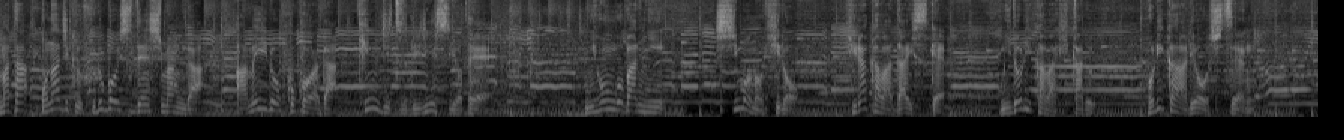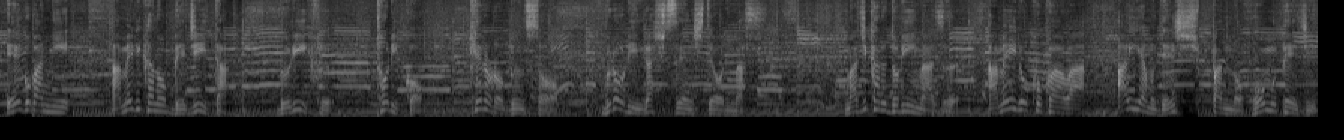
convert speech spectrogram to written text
また同じくフルボイス電子漫画「アメイロココア」が近日リリース予定。日本語版に下野紘平川大輔緑川光堀川亮出演。英語版にアメリカのベジータブリーフトリコケロロ軍曹ブロリーが出演しております。マジカルドリーマーズアメイロココアは IAM 電子出版のホームページ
